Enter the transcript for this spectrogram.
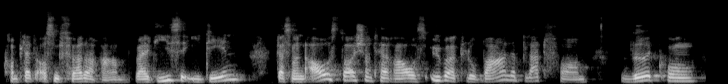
komplett aus dem Förderrahmen, weil diese Ideen, dass man aus Deutschland heraus über globale Plattformen Wirkung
